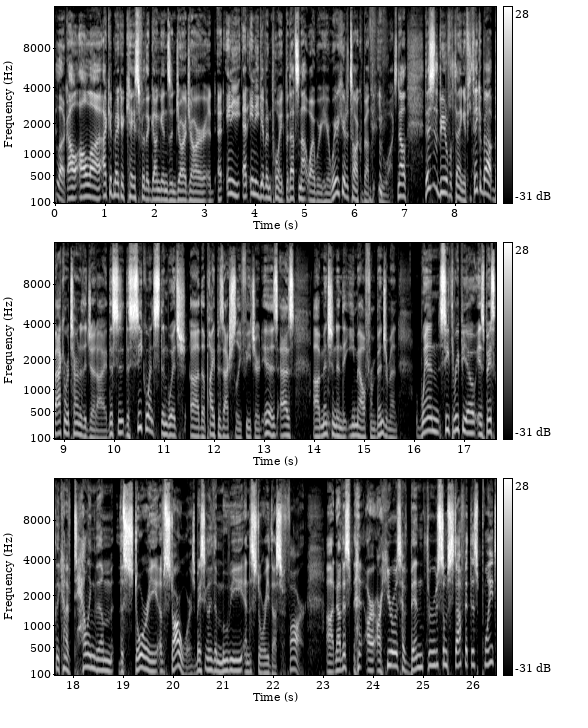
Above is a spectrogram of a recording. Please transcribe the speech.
look, I'll, I'll uh, I could make a case for the Gungans and Jar Jar at, at any at any given point, but that's not why we're here. We're here to talk about the Ewoks. now, this is the beautiful thing. If you think about back in Return of the Jedi, this is the sequence in which uh, the pipe is actually featured is as uh, mentioned in the email from Benjamin when C3PO is basically kind of telling them the story of Star Wars, basically the movie and the story thus far. Uh, now, this our, our heroes have been through some stuff at this point.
